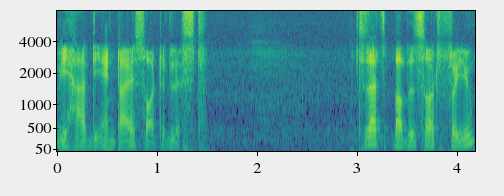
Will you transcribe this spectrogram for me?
we have the entire sorted list. So that's bubble sort for you.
